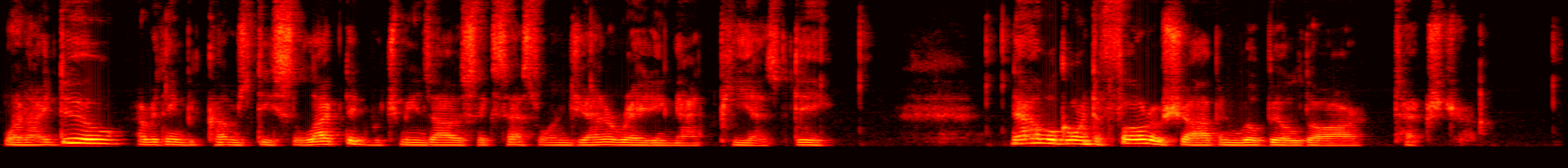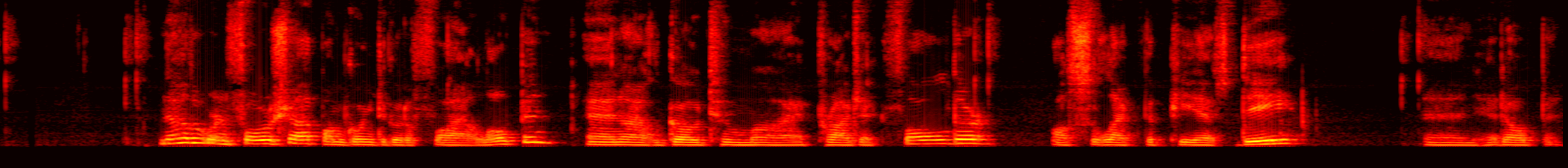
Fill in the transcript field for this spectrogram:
When I do, everything becomes deselected, which means I was successful in generating that PSD. Now we'll go into Photoshop and we'll build our texture. Now that we're in Photoshop, I'm going to go to File, Open, and I'll go to my project folder. I'll select the PSD and hit Open.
